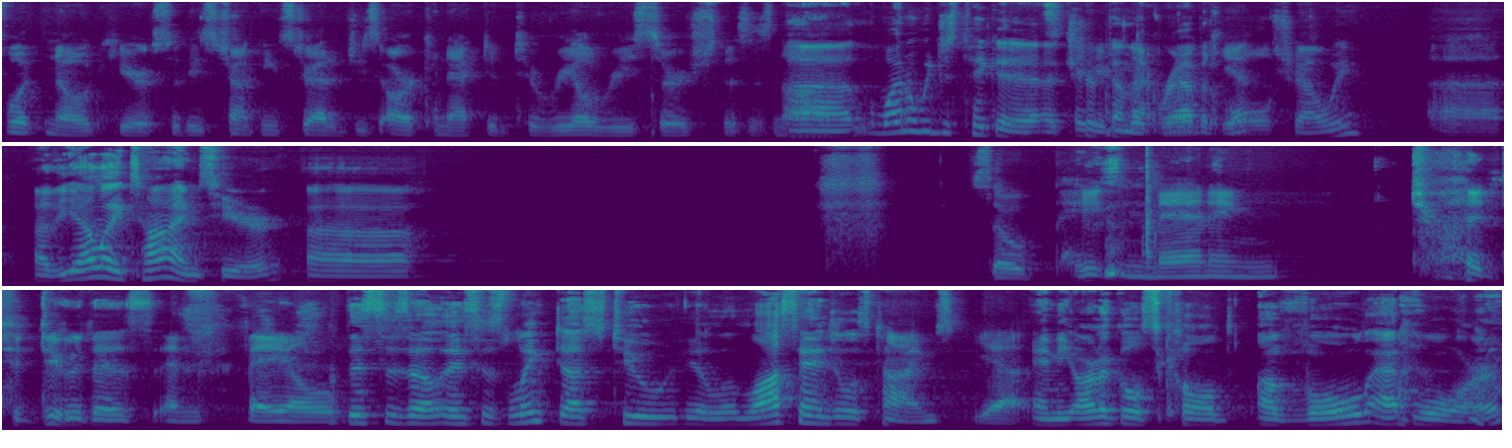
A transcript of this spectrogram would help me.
footnote here, so these chunking strategies are connected to real research. This is Uh, not. why don't we just take a, a Let's take trip a down that look, rabbit yeah. hole, shall we? Uh, Uh, the LA Times here. Uh, so Peyton Manning tried to do this and failed. this is a, this has linked us to the Los Angeles Times, Yeah. and the article is called "A Vol at War,"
